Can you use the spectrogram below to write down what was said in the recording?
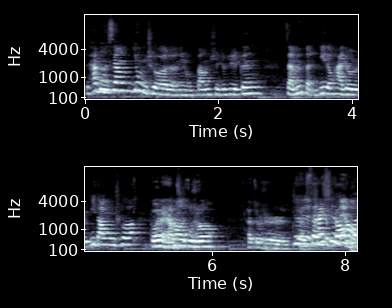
就它更像用车的那种方式，就是跟咱们本地的话就是一刀用车，有点像出租车。它就是对对，它是没有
